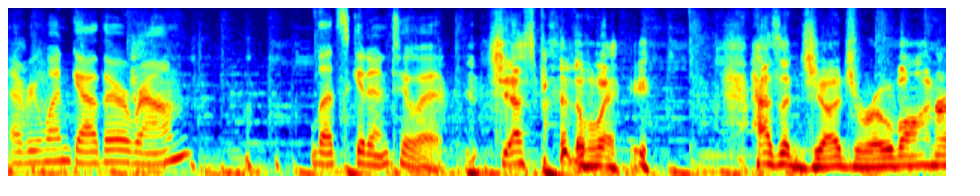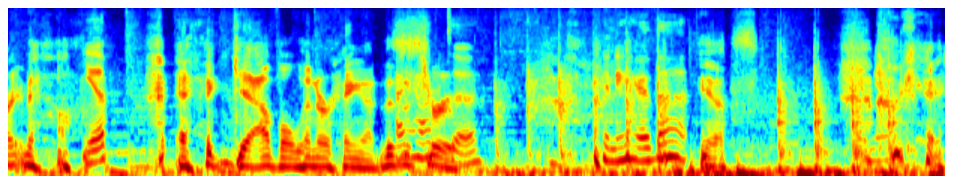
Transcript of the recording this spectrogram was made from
everyone gather around. Let's get into it. Jess, by the way, has a judge robe on right now. Yep. And a gavel in her hand. This I is have true. to. Can you hear that? Yes. Okay.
